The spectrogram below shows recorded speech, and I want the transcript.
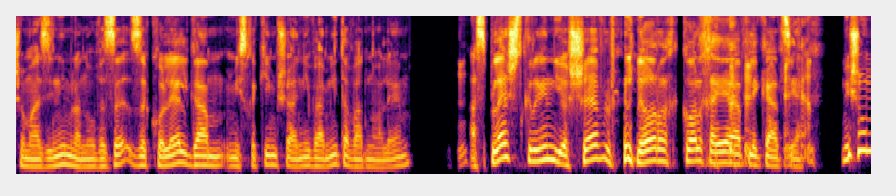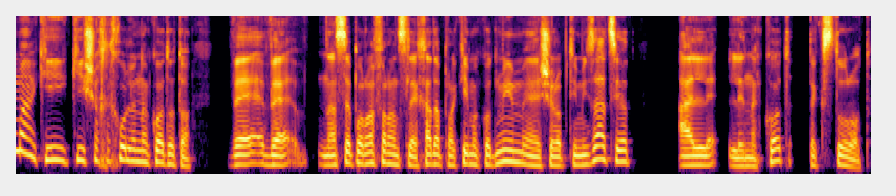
שמאזינים לנו, וזה זה כולל גם משחקים שאני ועמית עבדנו עליהם. הספלאש סקרין יושב לאורך כל חיי האפליקציה. כן, כן. משום מה, כי, כי שכחו לנקות אותו. ו- ונעשה פה רפרנס לאחד הפרקים הקודמים אה, של אופטימיזציות, על לנקות טקסטורות.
